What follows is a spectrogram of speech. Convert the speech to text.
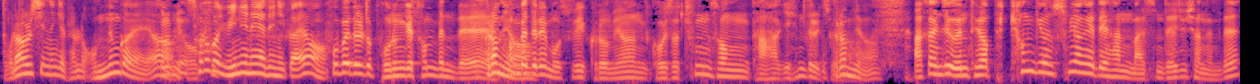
돌아올 수 있는 게 별로 없는 거예요. 그럼요. 서로가 윈윈해야 되니까요. 후배들도 보는 게 선배인데 그럼요. 선배들의 모습이 그러면 거기서 충성 다하기 힘들죠. 그럼요. 아까 이제 은퇴와 평균 수명에 대한 말씀도 해주셨는데 어,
